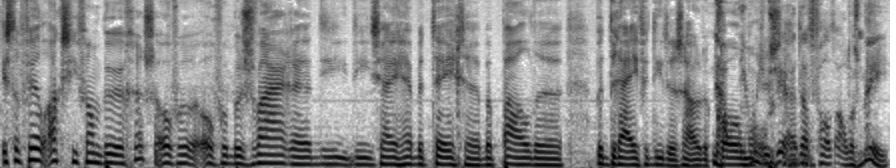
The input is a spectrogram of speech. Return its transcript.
Is er veel actie van burgers over, over bezwaren die, die zij hebben tegen bepaalde bedrijven die er zouden Nou, komen? ik moet je zeggen, zouden- dat valt alles mee.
